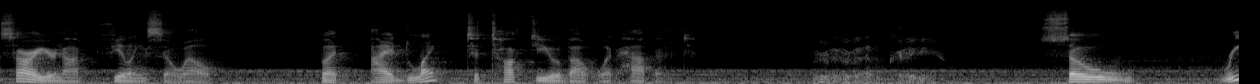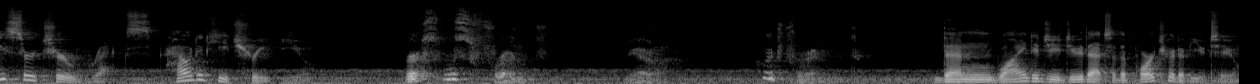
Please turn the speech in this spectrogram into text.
sorry you're not feeling so well, but I'd like to talk to you about what happened. Okay. So, researcher Rex, how did he treat you? Rex was friend. Yeah. Good friend. Then why did you do that to the portrait of you two?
